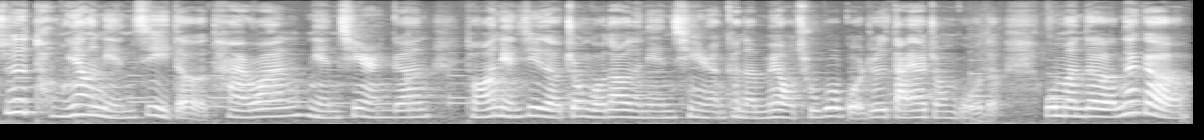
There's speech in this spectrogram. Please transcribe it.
就是同样年纪的台湾年轻人跟同样年纪的中国大陆的年轻人，可能没有出过国，就是待在中国的，我们的那个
